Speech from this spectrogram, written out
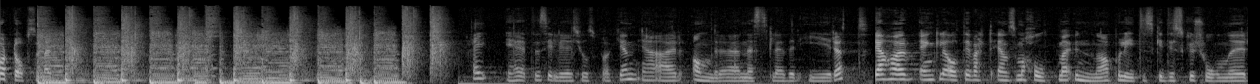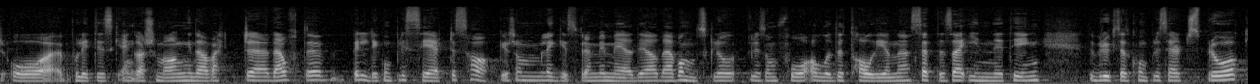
Kort oppsummert. Hei, jeg heter Silje Kjosbakken. Jeg er andre nestleder i Rødt. Jeg har egentlig alltid vært en som har holdt meg unna politiske diskusjoner og politisk engasjement. Det, vært, det er ofte veldig kompliserte saker som legges frem i media. Det er vanskelig å liksom, få alle detaljene, sette seg inn i ting. Det brukes et komplisert språk.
